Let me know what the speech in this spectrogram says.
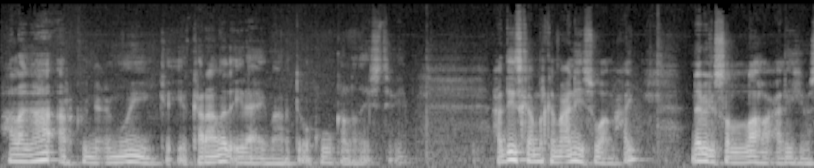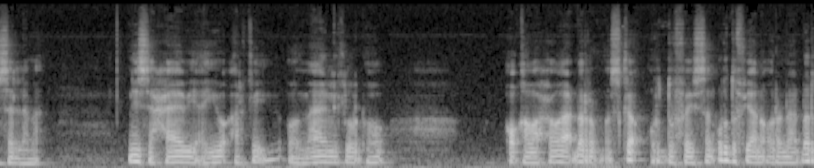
halagaa arko nicmooyinka iyo karaamada ilaahay maarata oo kugu galladaystiray xadiiskan marka macnihiisu waa maxay? Nabiga sala allahu calayhi wasalama nin saxaabi ayuu arkay oo maalik la dhaho oo qaba xoogaa dhar iska urdufaysan urduf yaana oranaa dhar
